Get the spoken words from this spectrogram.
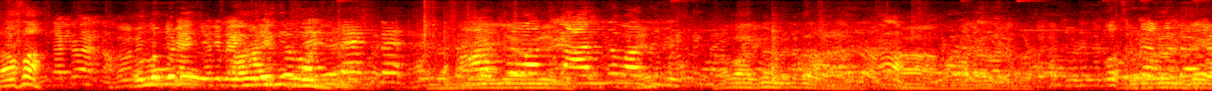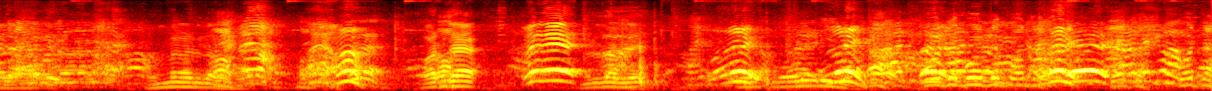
റാഫ, ഒന്നും കൂടി வருத விடுதலை போட்டு போட்டு போட்டு போட்டு போட்டு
